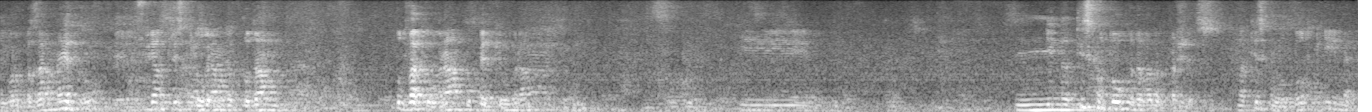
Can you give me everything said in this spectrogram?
говоря пазар на едро, успявам 300 кг да продам по 2 кг, по 5 кг. И не натискам толкова да вада прашец. Натискам от водки и мед.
